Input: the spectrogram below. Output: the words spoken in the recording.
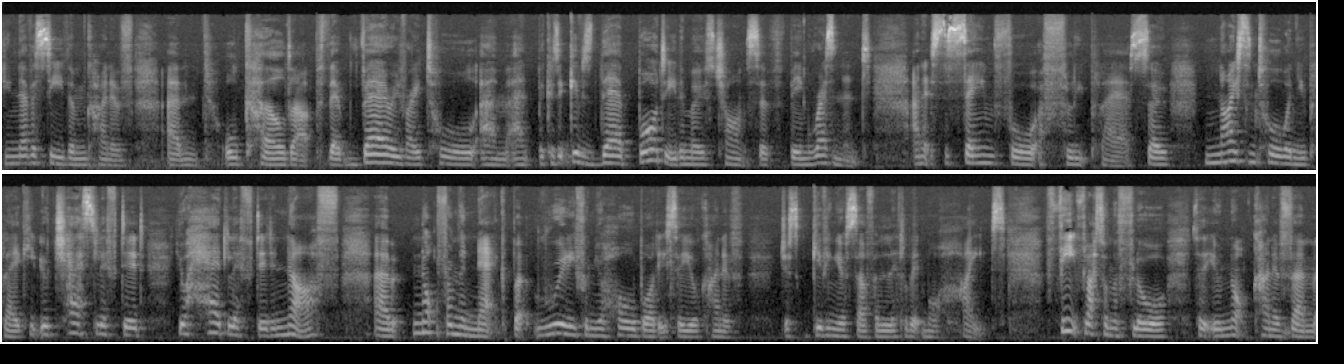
You never see them kind of um, all curled up. They're very, very tall um, and because it gives their body the most chance of being resonant. And it's the same for a flute player. So nice and tall when you play. Keep your chest lifted, your head lifted enough, um, not from the neck, but really from your whole body. So you're kind of just giving yourself a little bit more height. Feet flat on the floor so that you're not kind of um,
